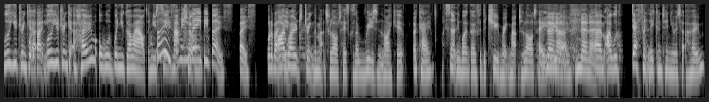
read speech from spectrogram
Will you drink What it? about you? Will you drink it at home or will, when you go out and you see matcha? I mean, on- maybe both. Both. What about I you? won't drink the matcha lattes because I really didn't like it. Okay. I certainly won't go for the turmeric matcha latte. No, either. no, no, no. Um, I will definitely continue it at home.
